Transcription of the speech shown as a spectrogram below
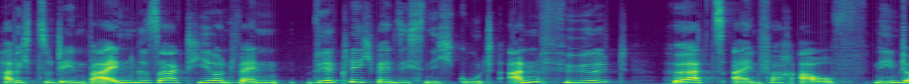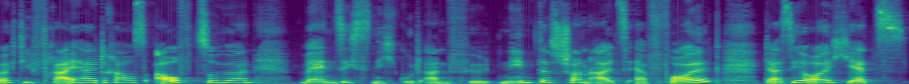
habe ich zu den beiden gesagt, hier und wenn wirklich, wenn sich's nicht gut anfühlt, hört's einfach auf. Nehmt euch die Freiheit raus, aufzuhören, wenn sich's nicht gut anfühlt. Nehmt das schon als Erfolg, dass ihr euch jetzt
